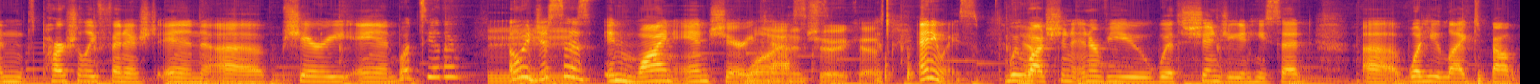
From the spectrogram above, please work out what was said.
and it's partially finished in uh, sherry and what's the other? Oh, it just says in wine and sherry wine cask. and sherry cask. Anyways, we yeah. watched an interview with Shinji and he said uh, what he liked about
